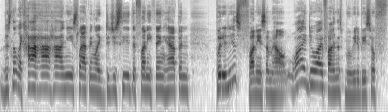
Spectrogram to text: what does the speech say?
there's not like ha ha ha knee slapping. Like, did you see the funny thing happen? But it is funny somehow. Why do I find this movie to be so f-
